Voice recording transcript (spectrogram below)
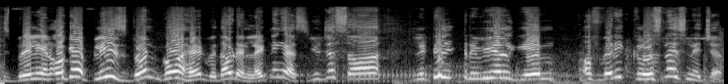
It's brilliant. Okay, please don't go ahead without enlightening us. You just saw little trivial game of very closeness nature.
